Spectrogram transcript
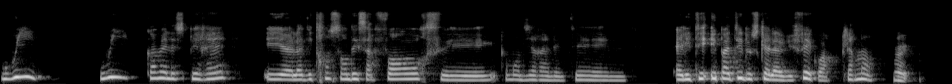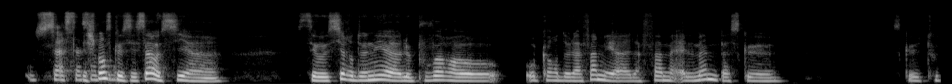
Oui, oui, comme elle espérait. Et elle avait transcendé sa force et comment dire, elle était, elle était épatée de ce qu'elle avait fait, quoi, clairement. Oui. Ça, ça je pense que c'est ça aussi. Euh, c'est aussi redonner euh, le pouvoir au, corps de la femme et à la femme elle-même parce que, parce que tout,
